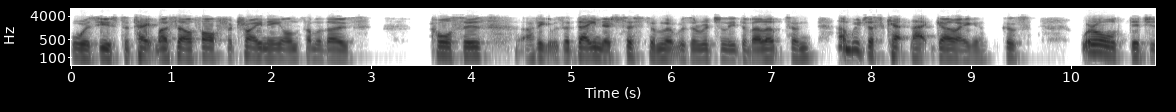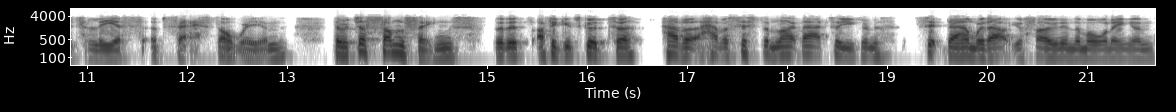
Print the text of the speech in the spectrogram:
always used to take myself off for training on some of those courses. I think it was a Danish system that was originally developed, and, and we just kept that going because we're all digitally obsessed, aren't we? And there are just some things that it's, I think it's good to have a have a system like that so you can sit down without your phone in the morning and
